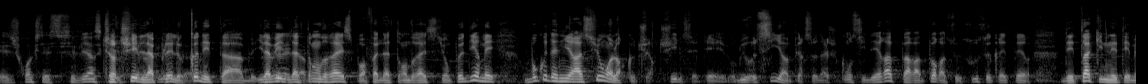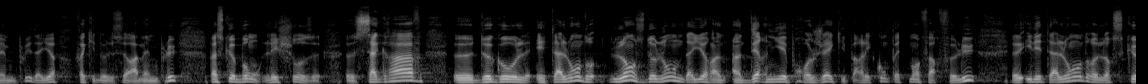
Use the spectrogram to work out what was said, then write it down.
Et je crois que c'est- bien ce Mm. Churchill l'appelait le connétable. Il avait de la tendresse, pour, enfin de la tendresse si on peut dire, mais beaucoup d'admiration, alors que Churchill, c'était lui aussi un personnage considérable par rapport à ce sous-secrétaire d'État, qui ne l'était même plus d'ailleurs, enfin qui ne le sera même plus, parce que bon, les choses euh, s'aggravent. Euh, de Gaulle est à Londres, lance de Londres d'ailleurs un, dernier projet qui parlait complètement farfelu. Euh, il est à Londres lorsque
